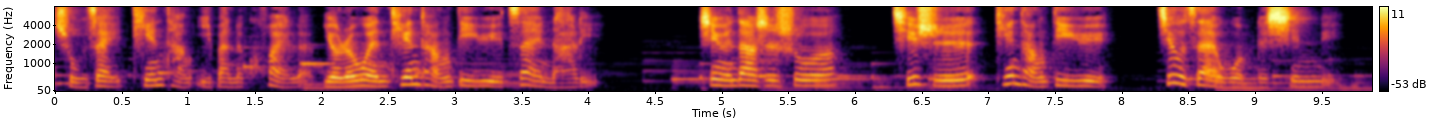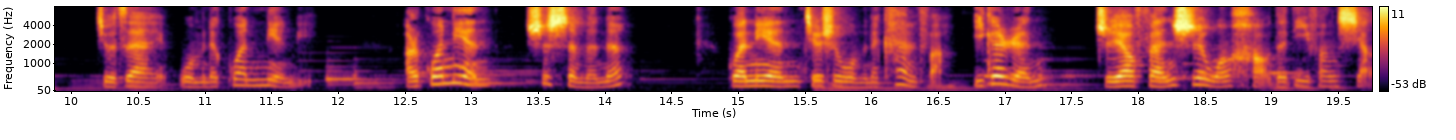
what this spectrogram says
处在天堂一般的快乐。有人问天堂地狱在哪里？星云大师说，其实天堂地狱就在我们的心里，就在我们的观念里。而观念是什么呢？观念就是我们的看法。一个人只要凡事往好的地方想，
